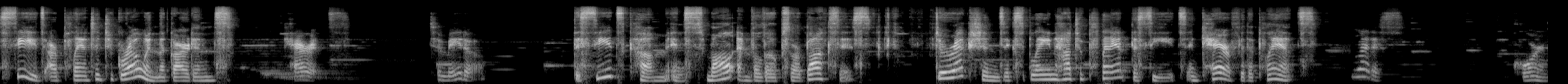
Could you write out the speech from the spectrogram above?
Seeds are planted to grow in the gardens. Carrots, tomato. The seeds come in small envelopes or boxes. Directions explain how to plant the seeds and care for the plants. Lettuce, corn,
